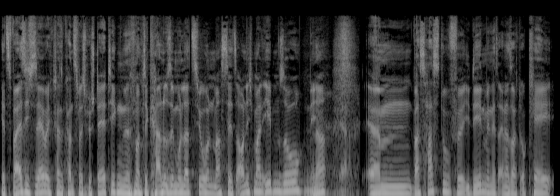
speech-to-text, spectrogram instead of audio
jetzt weiß ich selber, ich kann es vielleicht bestätigen, eine Monte Carlo Simulation machst du jetzt auch nicht mal ebenso. Nee, ne? ja. ähm, was hast du für Ideen, wenn jetzt einer sagt, okay,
